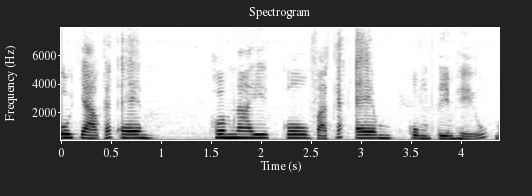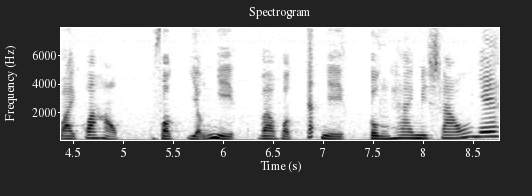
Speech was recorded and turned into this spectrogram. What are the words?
Cô chào các em. Hôm nay cô và các em cùng tìm hiểu bài khoa học vật dẫn nhiệt và vật cách nhiệt tuần 26 nhé.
